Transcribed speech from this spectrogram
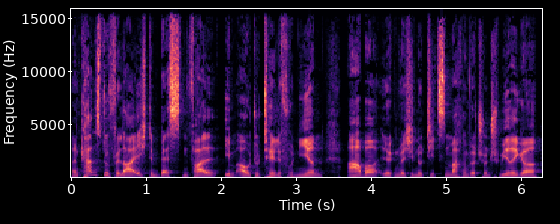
dann kannst du vielleicht im besten Fall im Auto telefonieren, aber irgendwelche Notizen machen wird schon schwieriger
